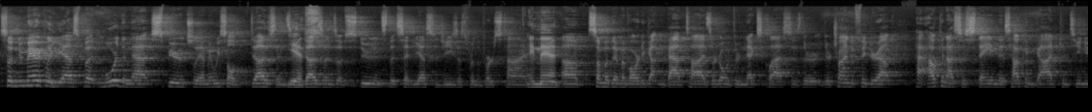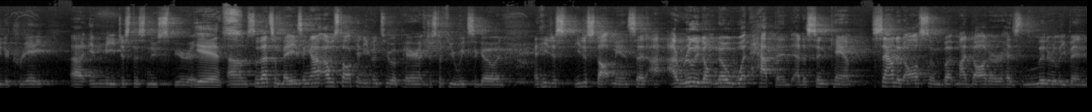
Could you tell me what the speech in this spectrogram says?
So numerically, yes, but more than that, spiritually. I mean, we saw dozens Yes. and dozens of students that said yes to Jesus for the first time. Amen. Um, some of them have already gotten baptized. They're going through next classes. They're they're trying to figure out how, how can I sustain this? How can God continue to create uh, in me just this new spirit? Yes. Um, so that's amazing. I, I was talking even to a parent just a few weeks ago, and, and he just he just stopped me and said, I, I really don't know what happened at Ascend camp. Sounded awesome, but my daughter has literally been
